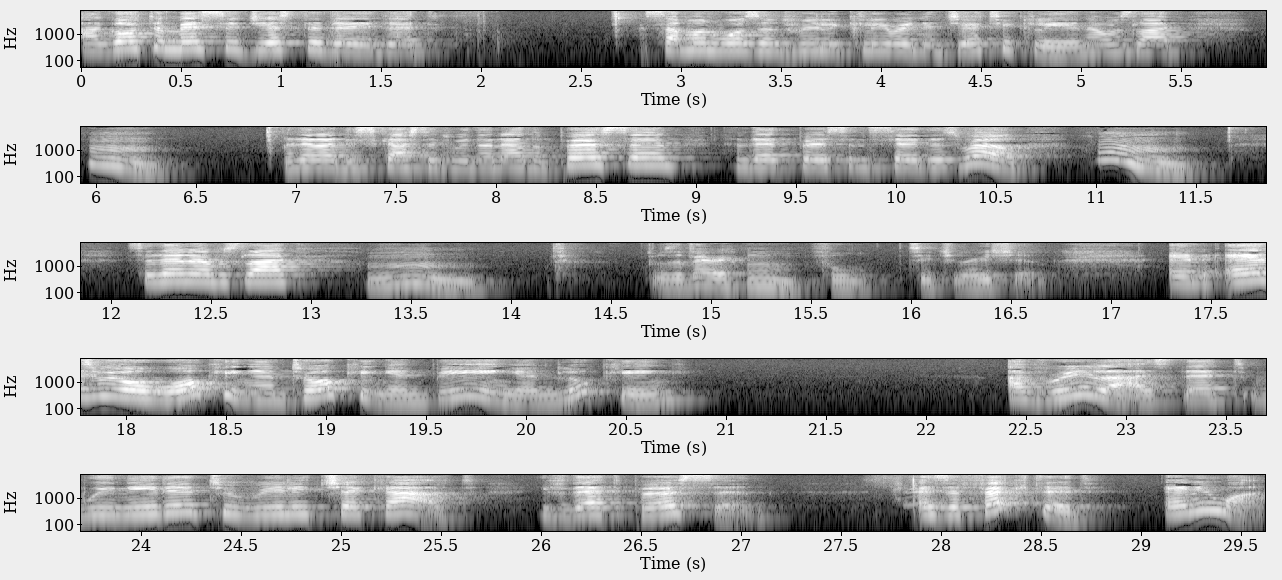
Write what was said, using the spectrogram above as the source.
I got a message yesterday that someone wasn't really clear energetically. And I was like, hmm. And then I discussed it with another person. And that person said as well, hmm. So then I was like, hmm. It was a very hmm full situation. And as we were walking and talking and being and looking, I've realized that we needed to really check out if that person has affected anyone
